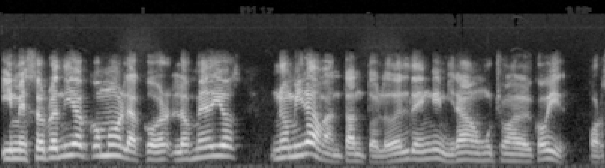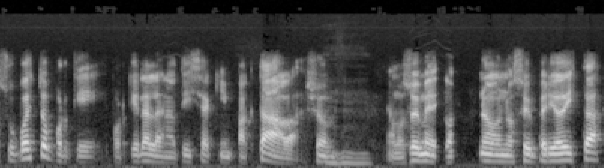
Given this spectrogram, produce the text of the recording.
y me sorprendía cómo los medios no miraban tanto lo del dengue y miraban mucho más lo del COVID. Por supuesto, porque, porque era la noticia que impactaba. Yo, digamos, soy médico, no, no soy periodista,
